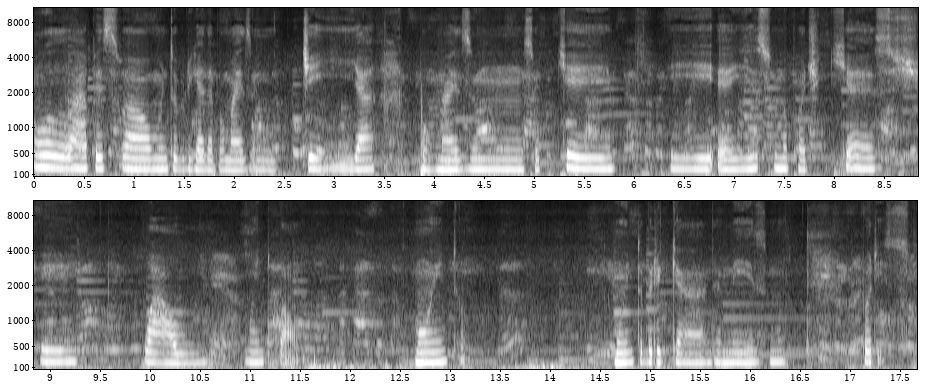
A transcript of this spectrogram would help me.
Olá pessoal, muito obrigada por mais um dia, por mais um não sei o que. E é isso meu podcast. Uau, muito bom. Muito, muito obrigada mesmo por isso.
